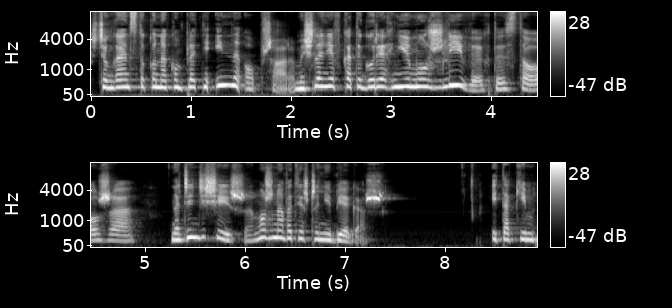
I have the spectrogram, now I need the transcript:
Ściągając to na kompletnie inny obszar. Myślenie w kategoriach niemożliwych to jest to, że na dzień dzisiejszy może nawet jeszcze nie biegasz. I takim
